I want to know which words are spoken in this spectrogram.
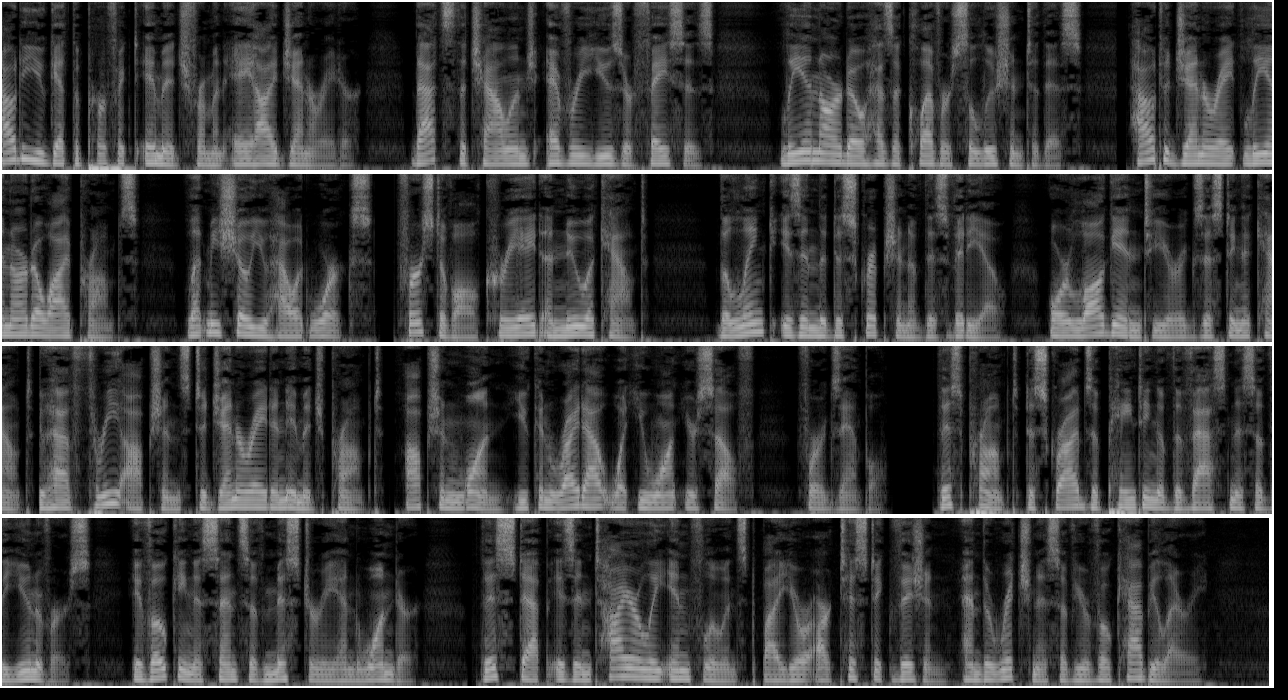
How do you get the perfect image from an AI generator? That's the challenge every user faces. Leonardo has a clever solution to this. How to generate Leonardo AI prompts. Let me show you how it works. First of all, create a new account. The link is in the description of this video, or log in to your existing account. You have three options to generate an image prompt. Option 1, you can write out what you want yourself. For example, this prompt describes a painting of the vastness of the universe, evoking a sense of mystery and wonder. This step is entirely influenced by your artistic vision and the richness of your vocabulary.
